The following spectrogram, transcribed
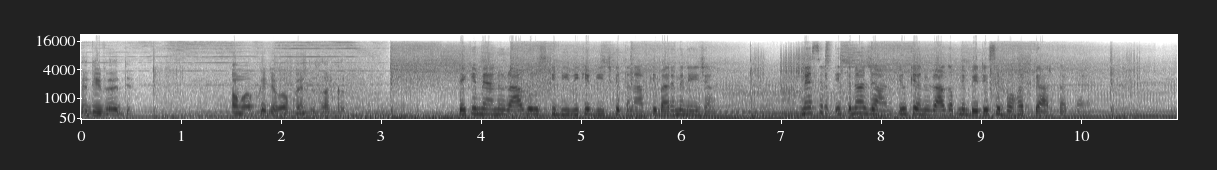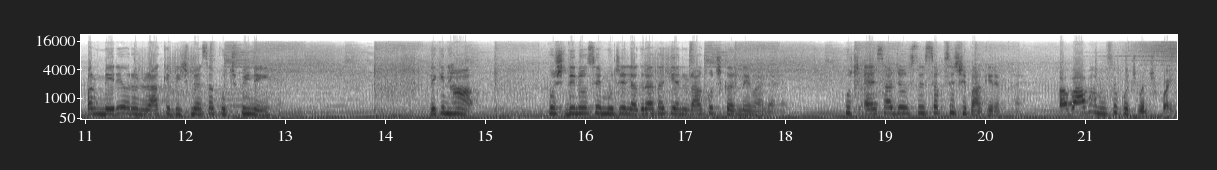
निधि वैद्य हम आपके जवाब का इंतज़ार कर देखिए मैं अनुराग और उसकी बीवी के बीच के तनाव के बारे में नहीं जानती। मैं सिर्फ़ इतना जानती हूँ कि अनुराग अपने बेटे से बहुत प्यार करता है। और मेरे और अनुराग के बीच में ऐसा कुछ भी नहीं है। लेकिन हाँ कुछ दिनों से मुझे लग रहा था कि अनुराग कुछ करने वाला है। कुछ ऐसा जो उसने सबसे छिपा के रखा है। अब आप हमसे कुछ मत छुपाइए।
